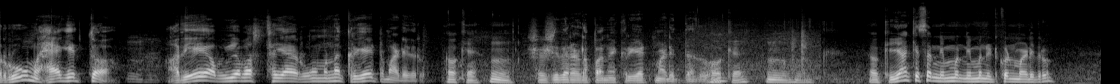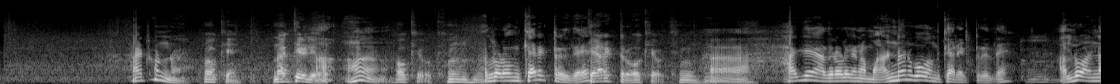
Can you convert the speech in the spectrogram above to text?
ರೂಮ್ ಹೇಗಿತ್ತೋ ಅದೇ ಅವ್ಯವಸ್ಥೆಯ ರೂಮನ್ನು ಕ್ರಿಯೇಟ್ ಮಾಡಿದರು. ಓಕೆ ಶಶಿಧರ ಕ್ರಿಯೇಟ್ ಮಾಡಿದ್ದದು. ಓಕೆ ಓಕೆ ಯಾಕೆ ಸರ್ ನಿಮ್ಮ ನಿಮ್ಮನ್ನು ಇಟ್ಕೊಂಡು ಮಾಡಿದ್ರು? ಐ ಡೋಂಟ್ ನೋ ಓಕೆ ನಗ್ತಿಳಿ ಹಾಂ ಓಕೆ ಓಕೆ ಅದರೊಳಗೆ ಒಂದು ಕ್ಯಾರೆಕ್ಟರ್ ಇದೆ. ಕ್ಯಾರೆಕ್ಟರ್ ಓಕೆ ಓಕೆ ಹಾಗೆ ಅದರೊಳಗೆ ನಮ್ಮ ಅಣ್ಣನಿಗೂ ಒಂದು ಕ್ಯಾರೆಕ್ಟರ್ ಇದೆ. ಅಲ್ಲೂ ಅಣ್ಣ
